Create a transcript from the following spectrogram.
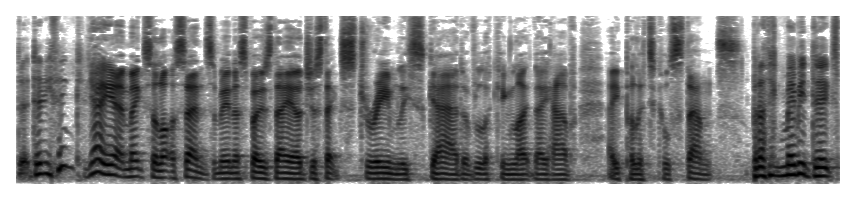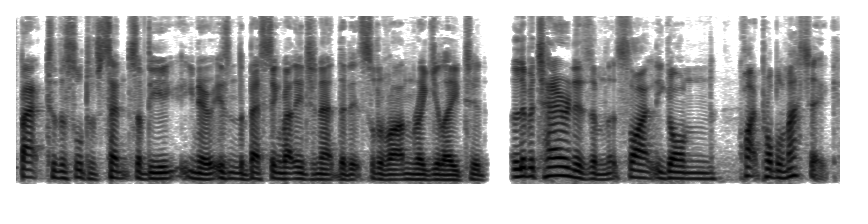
don't you think? Yeah, yeah, it makes a lot of sense. I mean, I suppose they are just extremely scared of looking like they have a political stance. But I think maybe it dates back to the sort of sense of the, you know, isn't the best thing about the internet that it's sort of unregulated. A libertarianism that's slightly gone quite problematic.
